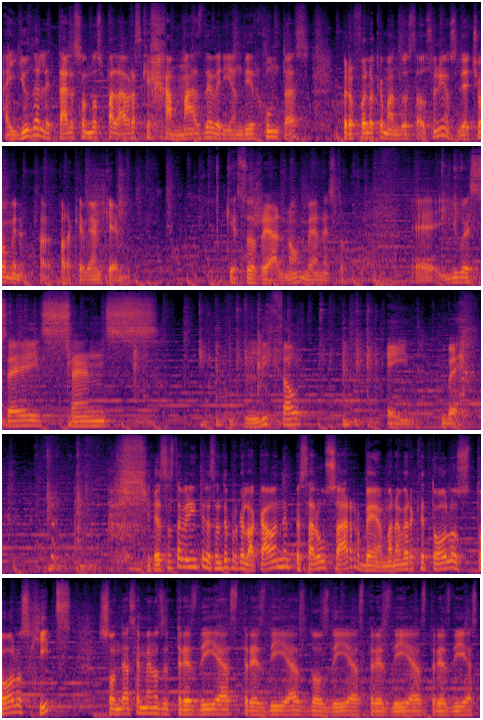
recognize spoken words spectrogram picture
Ayuda letal son dos palabras que jamás deberían de ir juntas, pero fue lo que mandó Estados Unidos. De hecho, miren, para, que vean que, que esto es real, ¿no? Vean esto. Eh, USA sends lethal aid. Ve. Esto está bien interesante porque lo acaban de empezar a usar. Vean, van a ver que todos los, todos los hits son de hace menos de tres días, tres días, dos días, tres días, tres días.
